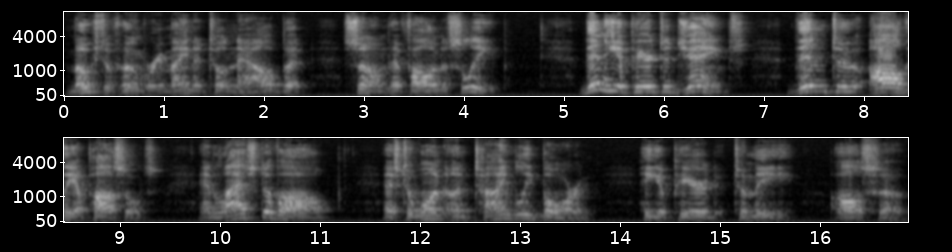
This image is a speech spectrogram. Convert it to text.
most of whom remain until now, but some have fallen asleep. Then he appeared to James, then to all the apostles, and last of all, as to one untimely born, he appeared to me also.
